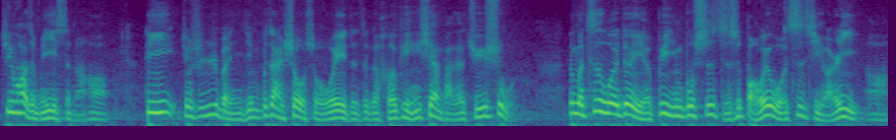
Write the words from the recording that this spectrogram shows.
这句话什么意思呢？哈，第一就是日本已经不再受所谓的这个和平宪法的拘束，那么自卫队也并不是只是保卫我自己而已啊，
